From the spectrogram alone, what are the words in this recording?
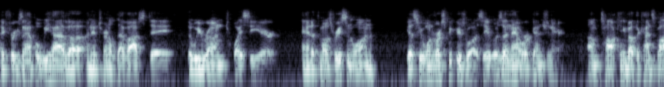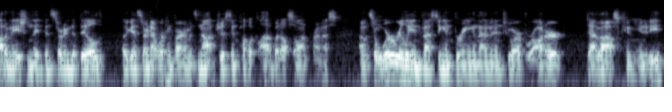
Like for example, we have a, an internal DevOps day that we run twice a year. And at the most recent one, guess who one of our speakers was? It was a network engineer um, talking about the kinds of automation they'd been starting to build against our network environments, not just in public cloud, but also on premise. Um, so we're really investing in bringing them into our broader DevOps community,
